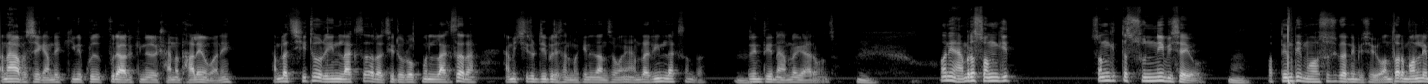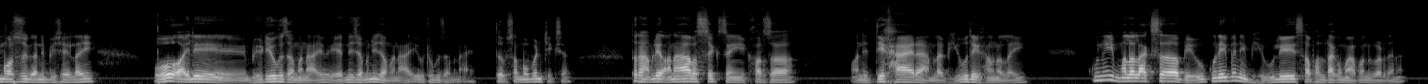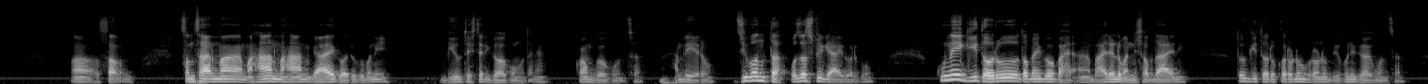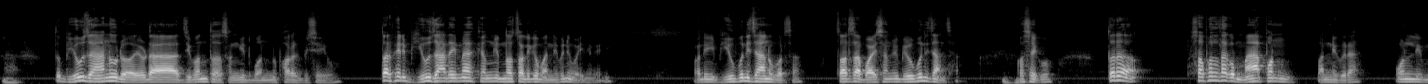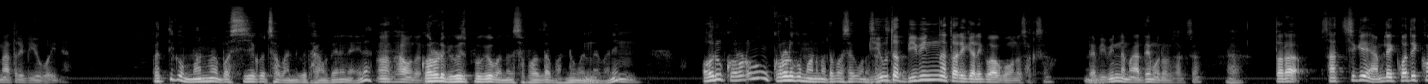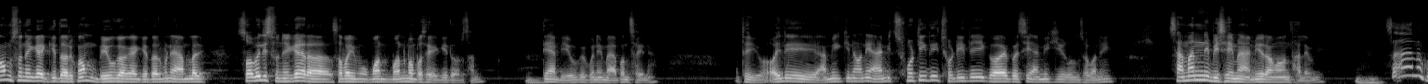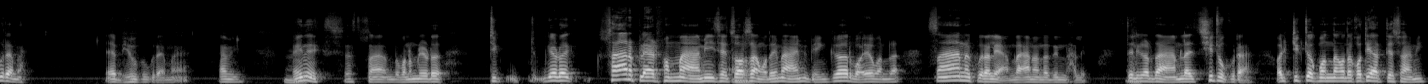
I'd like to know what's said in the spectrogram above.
अनावश्यक हामीले किने कुराहरू किनेर खान थाल्यौँ भने हामीलाई छिटो ऋण लाग्छ र छिटो रोग पनि लाग्छ र हामी छिटो डिप्रेसनमा किन जान्छौँ भने हामीलाई ऋण लाग्छ नि त। ऋण तिर्न हामीलाई गाह्रो हुन्छ। अनि हाम्रो सङ्गीत सङ्गीत त सुन्ने विषय हो। अत्यन्तै महसुस गर्ने विषय हो। अन्तर्मनले महसुस गर्ने विषयलाई हो अहिले भिडियोको जमाना आयो हेर्ने जमानै जमाना आयो युट्युबको जमाना आयो। त्यो सम्म पनि ठिक छ। तर हामीले अनावश्यक चाहिँ खर्च अनि देखाएर हामीलाई भ्यू देखाउनलाई कुनै मलाई लाग्छ भ्यू कुनै पनि भ्यूले सफलताको मापन गर्दैन। संसारमा महान महान गायकहरूको पनि भ्यू त्यसरी गएको हुँदैन कम गएको हुन्छ। हामीले हेरौँ। जीवन्त ओजस्वी गायकहरूको। कुनै गीतहरू तपाईँको भाइ भाइरल भन्ने शब्द आयो नि त्यो गीतहरू करोडौँ करोडौँ भ्यू पनि गएको हुन्छ। त्यो भ्यू जानु र एउटा जीवन्त सङ्गीत बन्नु फरक विषय हो। तर फेरि भ्यू जाँदैमा सङ्गीत नचलेको भन्ने पनि होइन फेरि। अनि भ्यू पनि जानुपर्छ। चर्चा भएसँगै भ्यू पनि जान्छ। कसैको? तर सफलताको मापन भन्ने कुरा ओन्ली मात्रै भ्यू होइन। कतिको मनमा बसिएको छ भन्ने थाहा हुँदैन नि होइन? करोड भ्युज पुग्यो भनेर सफलता भन्नुभन्दा भने अरू करोडौँ करोडको मनमा त बसेको भ्यू हुनसक्छ त विभिन्न तरिकाले गएको हुनसक्छ। त्यहाँ विभिन्न माध्यमहरू हुनसक्छ। तर साँच्चीकै हामीले कति कम सुनेका गीतहरू कम भ्यू गएका गीतहरू पनि हामीलाई सबैले सुनेका र सबै मन मनमा बसेका गीतहरू छन्। त्यहाँ भ्यूको कुनै मापन छैन। त्यही हो। अहिले हामी किनभने हामी छोटिँदै छोटिँदै गएपछि हामी के हुन्छ भने सामान्य विषयमा हामी रमाउन थाल्यौँ कि। सानो कुरामा। या भ्यूको कुरामा हामी होइन? भनौँ न एउटा टिक एउटा सानो प्लेटफर्ममा हामी चाहिँ चर्चा हुँदैमा हामी भयङ्कर भयो भनेर सानो कुराले हामीलाई आनन्द दिन थाल्यो। त्यसले गर्दा हामीलाई छिटो कुरा। अहिले टिकटक बन्द आउँदा कति आत्य छ हामी?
